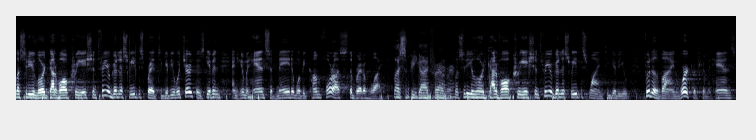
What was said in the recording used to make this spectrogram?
Blessed are you, Lord, God of all creation. Through your goodness, we eat this bread to give you which earth has given and human hands have made and will become for us the bread of life. Blessed be God forever. Blessed are you, Lord, God of all creation. Through your goodness, we eat this wine to give you fruit of the vine, work of human hands.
